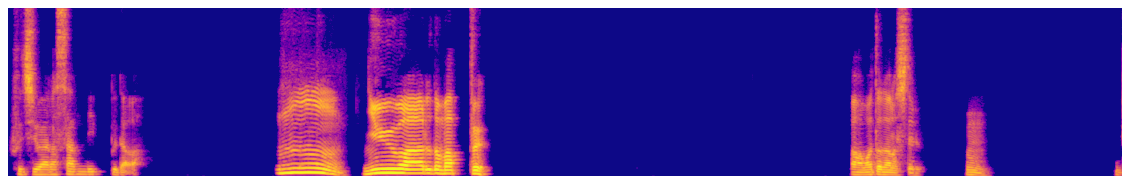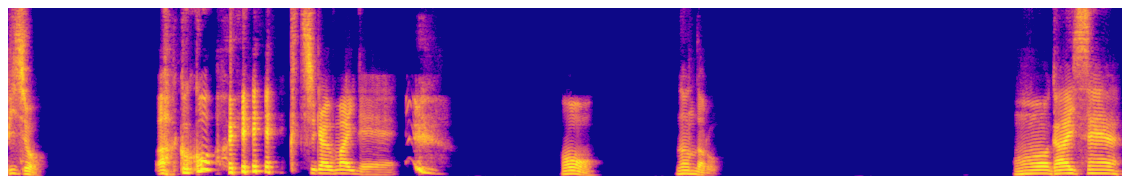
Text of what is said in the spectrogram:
藤原さんリップだわ。うーん。ニューワールドマップ。あ、また鳴らしてる。うん。美女。あ、ここ？口がうまいね。おう。なんだろう。おー、凱旋。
